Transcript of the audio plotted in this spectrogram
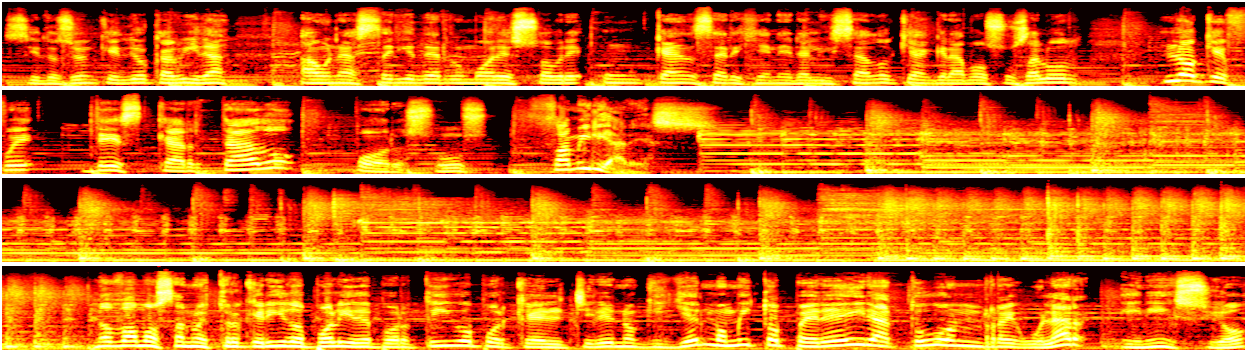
situación que dio cabida a una serie de rumores sobre un cáncer generalizado que agravó su salud, lo que fue descartado por sus familiares. Nos vamos a nuestro querido polideportivo porque el chileno Guillermo Mito Pereira tuvo un regular inicio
